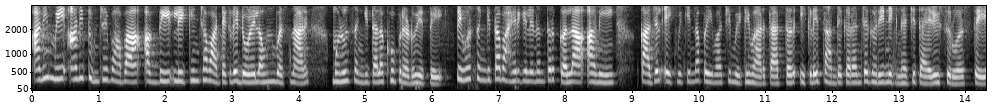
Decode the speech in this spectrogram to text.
आणि मी आणि तुमचे बाबा अगदी लेकींच्या वाट्याकडे डोळे लावून बसणार म्हणून संगीताला खूप रडू येते. तेव्हा संगीता बाहेर गेल्यानंतर कला आणि काजल एकमेकींना प्रेमाची मिठी मारतात तर इकडे चांदेकरांच्या घरी निघण्याची तयारी सुरू असते.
